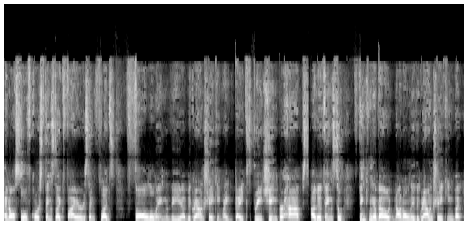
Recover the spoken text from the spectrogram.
And also, of course, things like fires and floods following the uh, the ground shaking, right? Dikes breaching, perhaps other things. So thinking about not only the ground shaking, but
